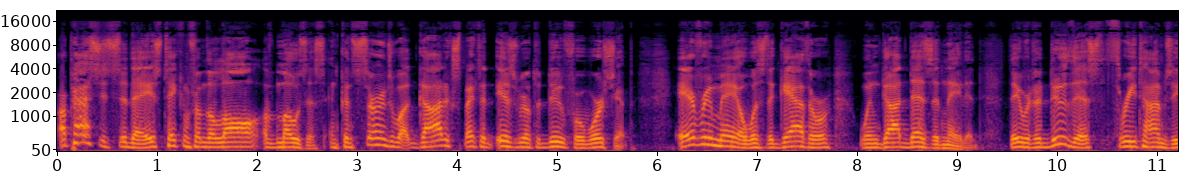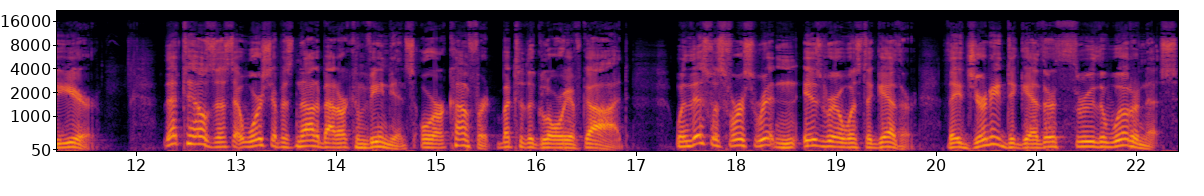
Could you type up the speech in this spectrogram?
Our passage today is taken from the law of Moses and concerns what God expected Israel to do for worship. Every male was to gather when God designated. They were to do this three times a year. That tells us that worship is not about our convenience or our comfort, but to the glory of God. When this was first written, Israel was together. They journeyed together through the wilderness.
